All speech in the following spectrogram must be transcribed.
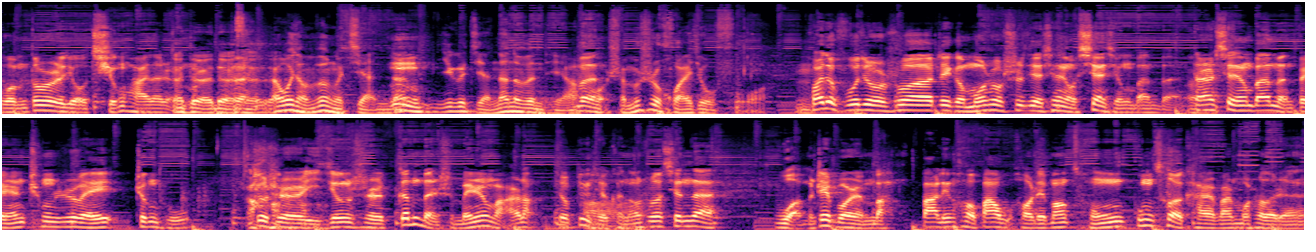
我们都是有情怀的人嘛，对对对对哎，我想问个简单、嗯。一个简单的问题啊，问。什么是怀旧服？怀旧服就是说，这个魔兽世界现在有现行版本，但是现行版本被人称之为征途，就是已经是根本是没人玩了，就并且可能说现在我们这波人吧，八零后、八五后这帮从公测开始玩魔兽的人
